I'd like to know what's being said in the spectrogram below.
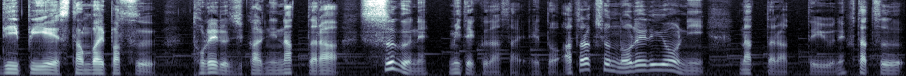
DPA スタンバイパス取れる時間になったら、すぐね、見てください。えっと、アトラクション乗れるようになったらっていうね、2つ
